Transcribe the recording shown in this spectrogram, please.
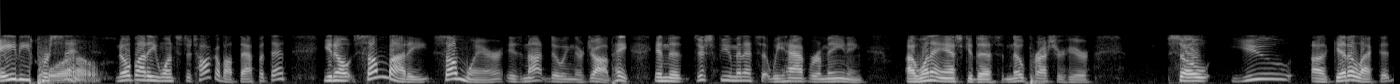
80%. Wow. Nobody wants to talk about that, but that, you know, somebody somewhere is not doing their job. Hey, in the just few minutes that we have remaining, I want to ask you this, no pressure here. So, you uh, get elected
